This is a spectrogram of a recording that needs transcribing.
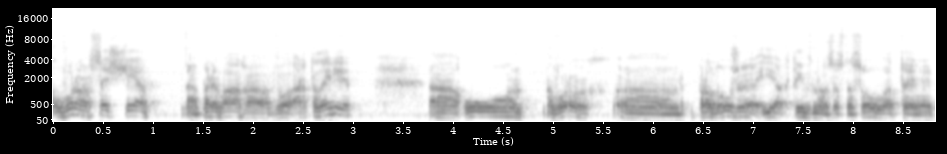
У ворога все ще перевага в артилерії. Е, У ворог е, продовжує і активно застосовувати е,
